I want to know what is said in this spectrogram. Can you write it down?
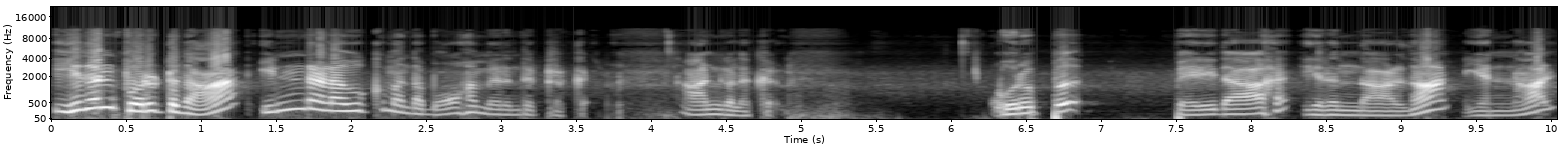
இதன் பொருட்டு தான் இன்றளவுக்கும் அந்த மோகம் இருந்துட்டு இருக்கு. ஆண்களுக்கு. உறுப்பு பெரிதாக இருந்தால்தான் என்னால்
